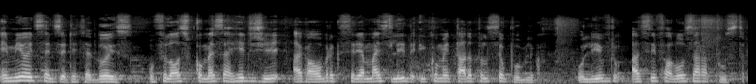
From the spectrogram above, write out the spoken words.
Em 1882, o filósofo começa a redigir a obra que seria mais lida e comentada pelo seu público, o livro Assim Falou Zaratustra.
